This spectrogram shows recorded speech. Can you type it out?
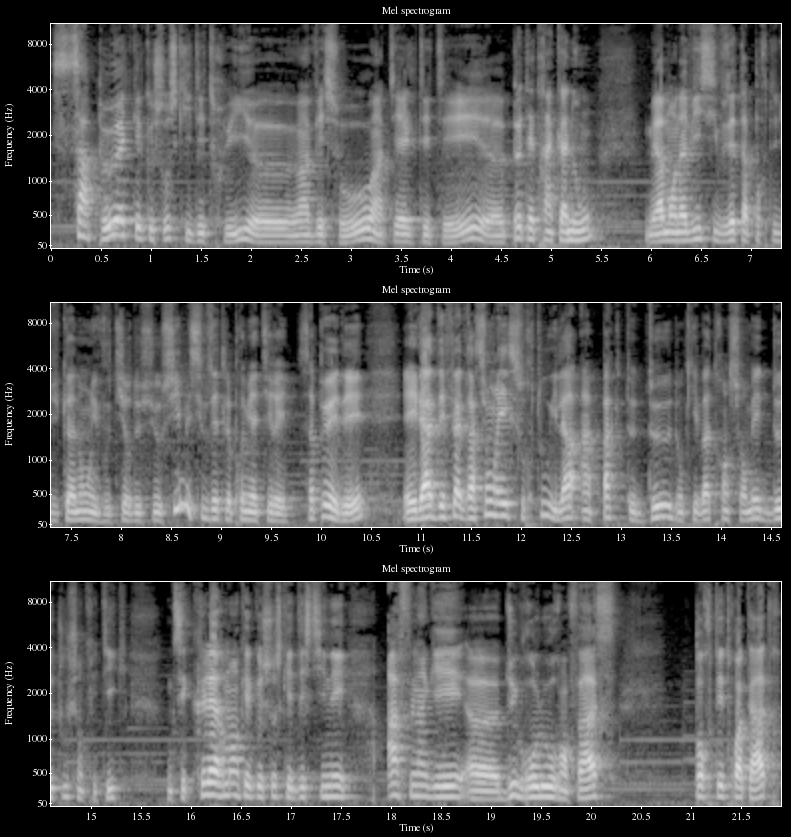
Ça peut être quelque chose qui détruit euh, un vaisseau, un TLTT, peut-être un canon. Mais à mon avis, si vous êtes à portée du canon, il vous tire dessus aussi. Mais si vous êtes le premier à tirer, ça peut aider. Et il a déflagration et surtout, il a impact 2. Donc il va transformer deux touches en critique. Donc c'est clairement quelque chose qui est destiné à flinguer euh, du gros lourd en face. Portée 3-4.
